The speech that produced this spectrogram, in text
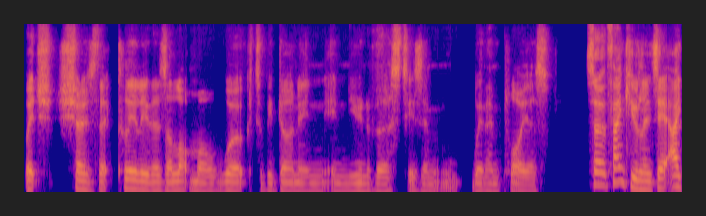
which shows that clearly there's a lot more work to be done in, in universities and with employers. So thank you, Lindsay. I,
